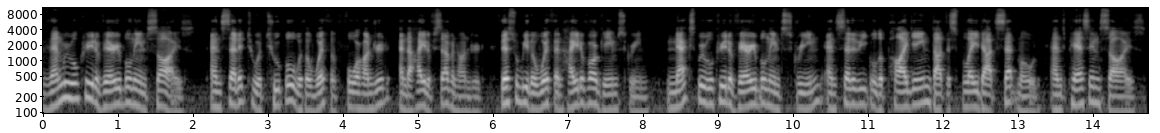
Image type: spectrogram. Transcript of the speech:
Then we will create a variable named size and set it to a tuple with a width of 400 and a height of 700. This will be the width and height of our game screen. Next, we will create a variable named screen and set it equal to pygame.display.setMode and pass in size.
